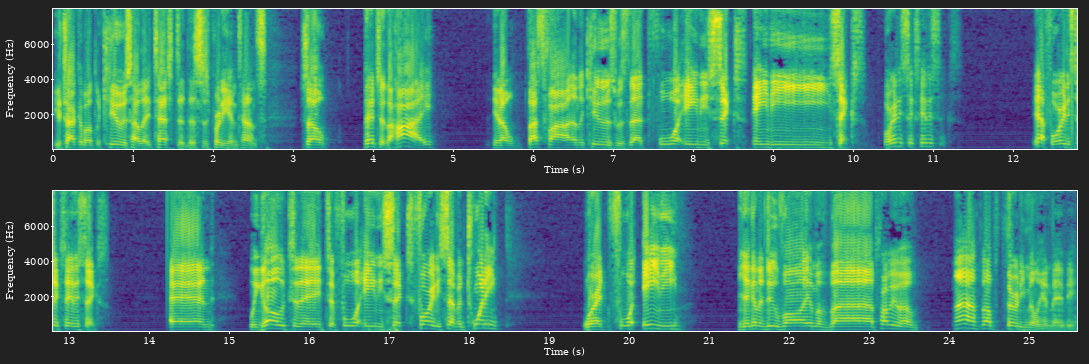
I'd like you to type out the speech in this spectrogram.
you talk about the cues, how they tested. This is pretty intense. So, picture the high, you know, thus far in the queues was that 486.86. 486.86? Yeah, 486.86. And we go today to 486, 487.20. We're at 480. You're going to do volume of uh, probably about, uh, about 30 million, maybe.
